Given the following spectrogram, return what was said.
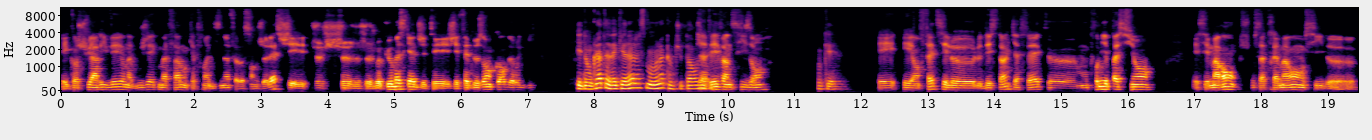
Et quand je suis arrivé, on a bougé avec ma femme en 99 à Los Angeles. Je ne jouais plus au basket. J'ai fait deux ans encore de rugby. Et donc là, tu avais quel âge à ce moment-là quand tu pars J'avais 26 ans. Ok. Et, et en fait, c'est le, le, destin qui a fait que mon premier patient, et c'est marrant, je trouve ça très marrant aussi de,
